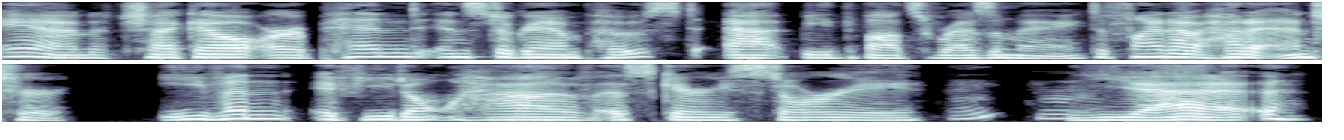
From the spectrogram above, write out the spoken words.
And check out our pinned Instagram post at Beat the Bots Resume to find out how to enter, even if you don't have a scary story yet.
